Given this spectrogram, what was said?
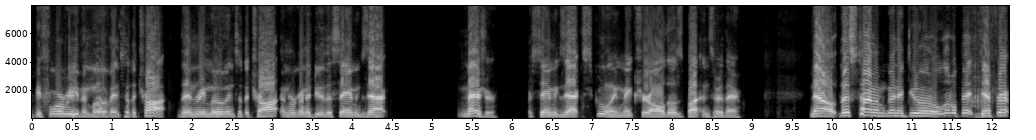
before we even move into the trot, then we move into the trot and we're going to do the same exact measure or same exact schooling. Make sure all those buttons are there. Now, this time I'm going to do it a little bit different.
